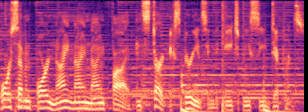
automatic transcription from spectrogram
474 9995 and start experiencing the HBC difference.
